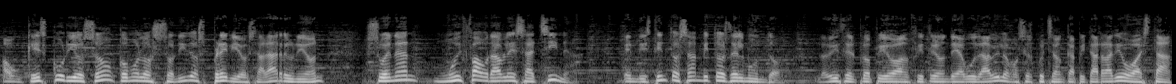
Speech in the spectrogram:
Aunque es curioso cómo los sonidos previos a la reunión suenan muy favorables a China en distintos ámbitos del mundo. Lo dice el propio anfitrión de Abu Dhabi, lo hemos escuchado en Capital Radio, o hasta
